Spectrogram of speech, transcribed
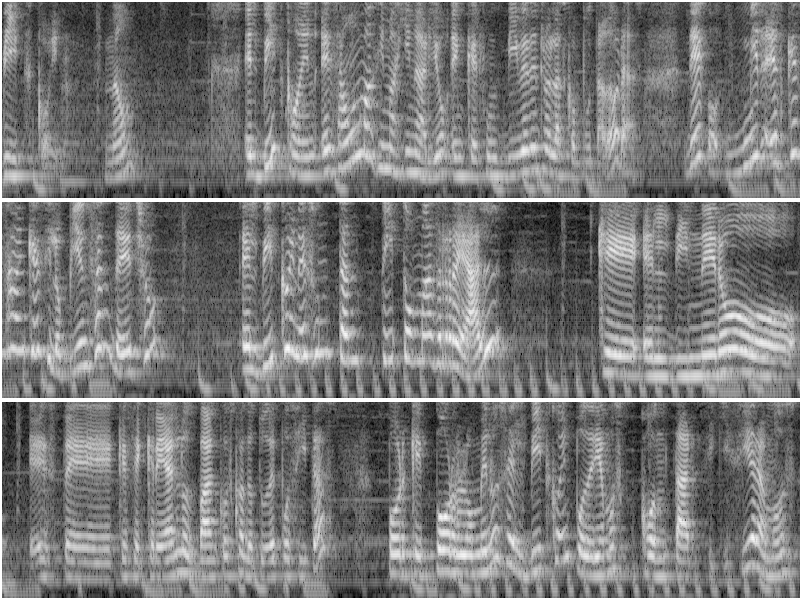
Bitcoin, no? El Bitcoin es aún más imaginario en que vive dentro de las computadoras. Diego, mira, es que saben que si lo piensan, de hecho, el Bitcoin es un tantito más real que el dinero este, que se crea en los bancos cuando tú depositas, porque por lo menos el Bitcoin podríamos contar si quisiéramos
